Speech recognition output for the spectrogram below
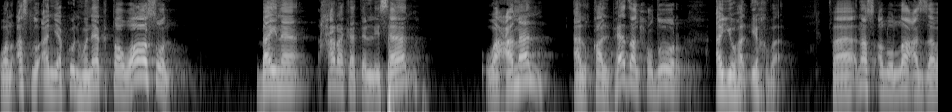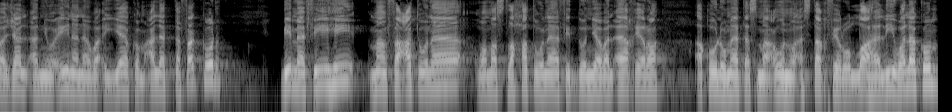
والأصل أن يكون هناك تواصل بين حركة اللسان وعمل القلب. هذا الحضور أيها الإخوة. فنسأل الله عز وجل أن يعيننا وإياكم على التفكر بما فيه منفعتنا ومصلحتنا في الدنيا والآخرة. أقول ما تسمعون وأستغفر الله لي ولكم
